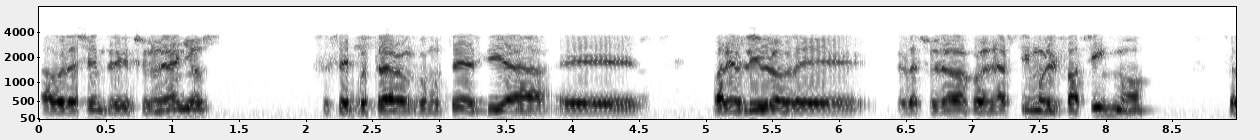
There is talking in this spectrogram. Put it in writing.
adolescente de 19 años se secuestraron, como usted decía, eh, varios libros de, relacionados con el nazismo y el fascismo. Se,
